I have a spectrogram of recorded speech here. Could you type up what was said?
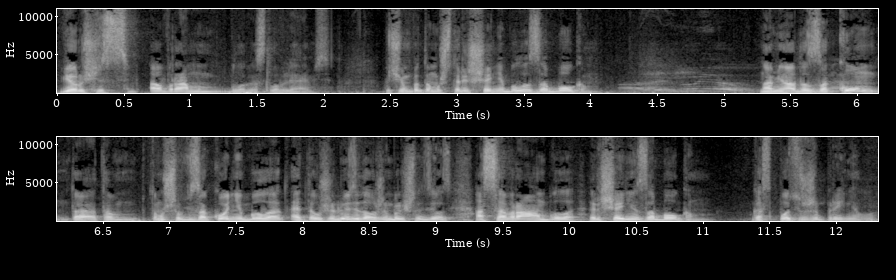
верующие с Авраамом благословляемся. Почему? Потому что решение было за Богом. Нам не надо закон, да, там, потому что в законе было, это уже люди должны были что делать, а с Авраамом было решение за Богом. Господь уже принял.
